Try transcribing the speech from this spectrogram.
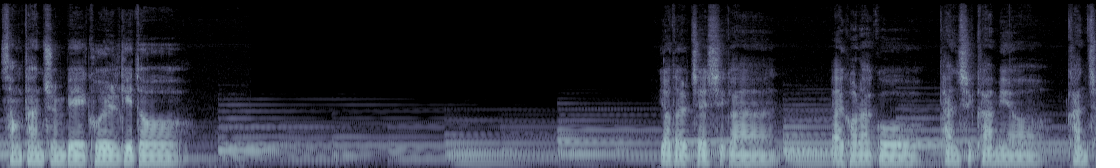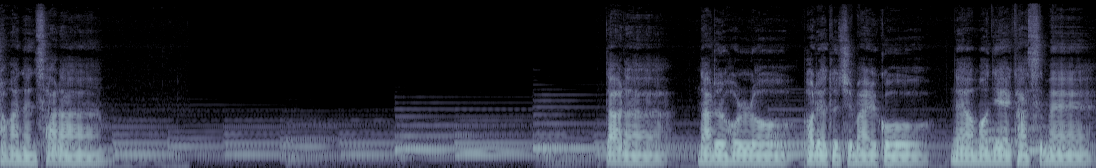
성탄 준비 9일 기도 여덟째 시간 애걸하고 탄식하며 간청하는 사랑 딸아 나를 홀로 버려두지 말고 내 어머니의 가슴에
